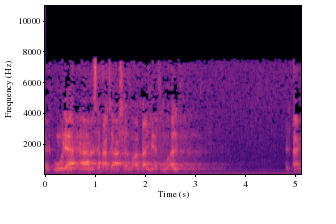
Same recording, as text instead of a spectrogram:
الأولى عام سبعة عشر وأربعمائة وألف الآية.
